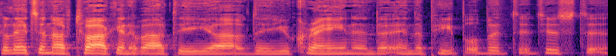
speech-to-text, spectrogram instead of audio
well that's enough talking about the uh, the Ukraine and the, and the people, but just uh,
